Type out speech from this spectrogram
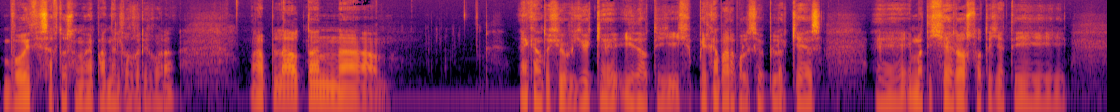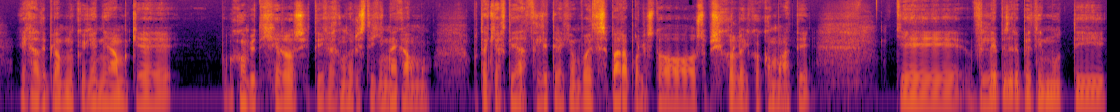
βοήθησε αυτό στο να επανέλθω γρήγορα. Απλά όταν α, έκανα το χειρουργείο και είδα ότι υπήρχαν πάρα πολλές επιπλοκές, ε, ήμουν τυχερός τότε γιατί είχα δίπλα μου την οικογένειά μου και ακόμα πιο τυχερός γιατί είχα γνωρίσει τη γυναίκα μου που ήταν και αυτή αθλήτρια και μου βοήθησε πάρα πολύ στο, στο ψυχολογικό κομμάτι. Και βλέπεις ρε παιδί μου ότι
